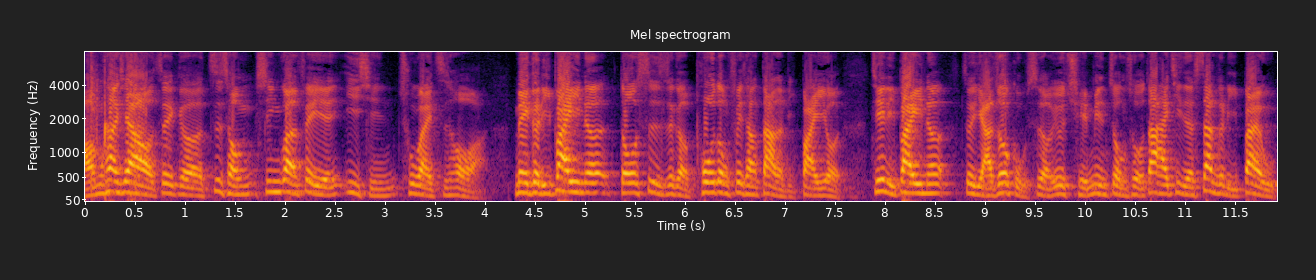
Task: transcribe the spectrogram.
好，我们看一下哦，这个自从新冠肺炎疫情出来之后啊，每个礼拜一呢都是这个波动非常大的礼拜一哦。今天礼拜一呢，这亚洲股市哦又全面重挫。大家还记得上个礼拜五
